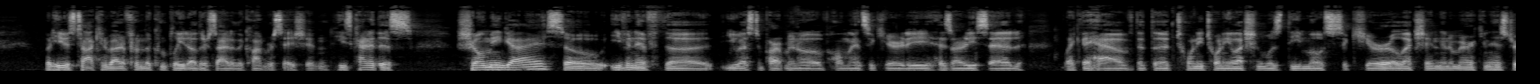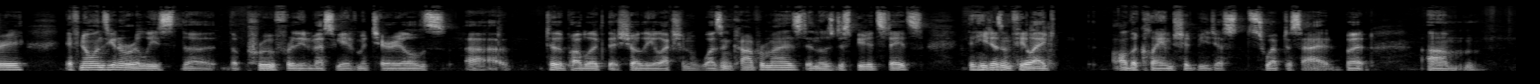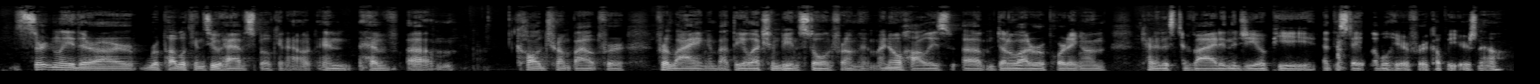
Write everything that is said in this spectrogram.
But he was talking about it from the complete other side of the conversation. He's kind of this show me guy. So even if the U.S. Department of Homeland Security has already said like they have that the 2020 election was the most secure election in American history. If no one's going to release the the proof or the investigative materials uh, to the public that show the election wasn't compromised in those disputed states, then he doesn't feel like all the claims should be just swept aside. But um, certainly, there are Republicans who have spoken out and have um, called Trump out for for lying about the election being stolen from him. I know Holly's um, done a lot of reporting on kind of this divide in the GOP at the state level here for a couple years now.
